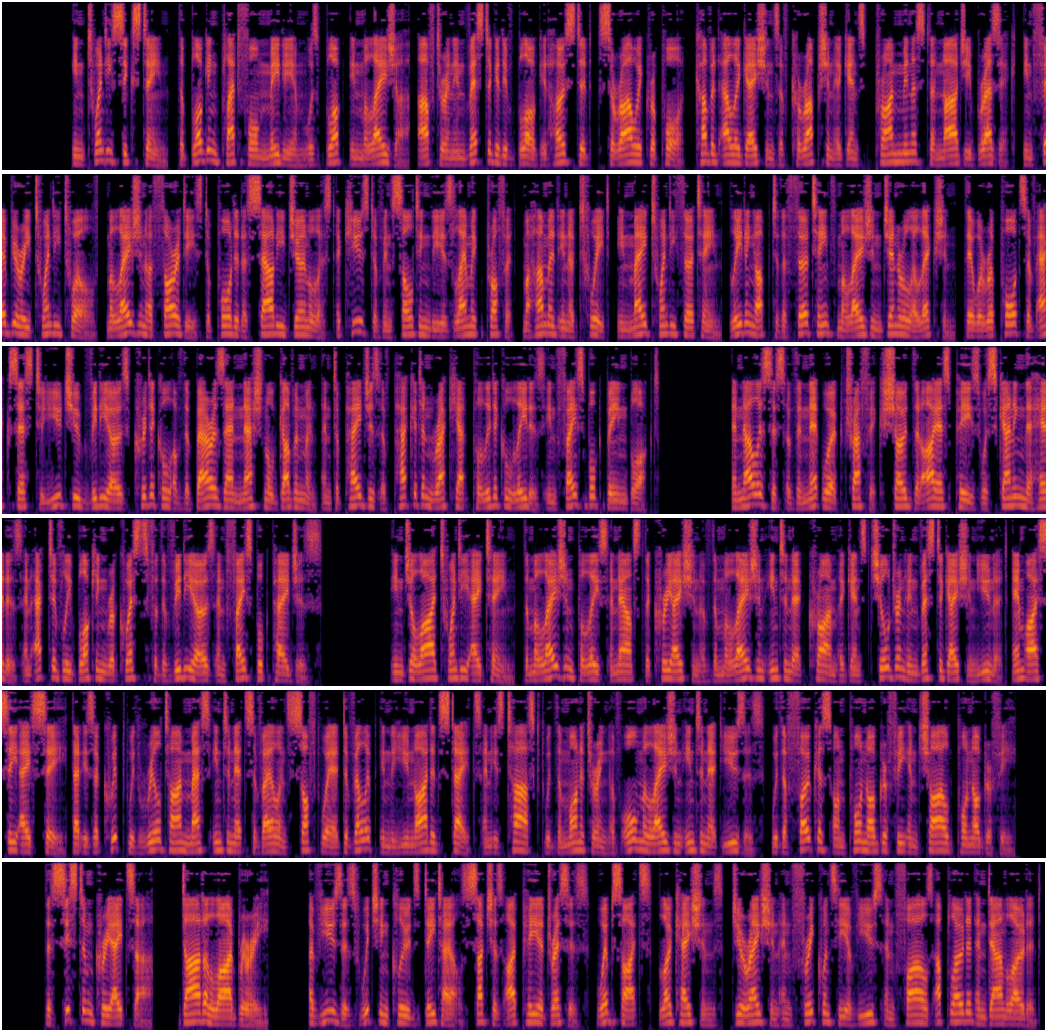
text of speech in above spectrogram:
In 2016, the blogging platform Medium was blocked in Malaysia, after an investigative blog it hosted, Sarawak Report, covered allegations of corruption against Prime Minister Najib Razak. In February 2012, Malaysian authorities deported a Saudi journalist accused of insulting the Islamic prophet, Muhammad in a tweet. In May 2013, leading up to the 13th Malaysian general election, there were reports of access to YouTube videos critical of the Barisan Nasional government and to pages of Pakatan Rakyat political leaders in Facebook being blocked. Analysis of the network traffic showed that ISPs were scanning the headers and actively blocking requests for the videos and Facebook pages. In July 2018, the Malaysian police announced the creation of the Malaysian Internet Crime Against Children Investigation Unit that is equipped with real-time mass Internet surveillance software developed in the United States and is tasked with the monitoring of all Malaysian Internet users, with a focus on pornography and child pornography. The system creates a «data library» of users which includes details such as IP addresses, websites, locations, duration and frequency of use and files uploaded and downloaded.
